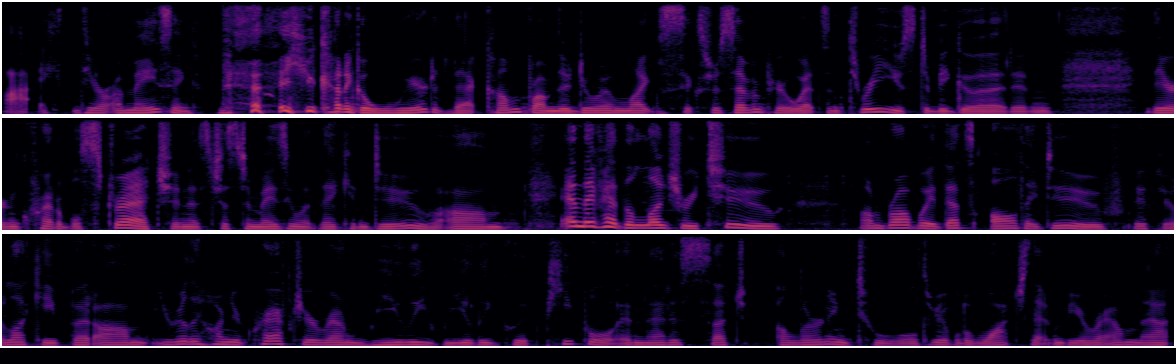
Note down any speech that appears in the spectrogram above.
I, they're amazing. you kind of go, where did that come from? They're doing like six or seven pirouettes, and three used to be good, and they're incredible stretch, and it's just amazing what they can do. Um, and they've had the luxury too. On Broadway, that's all they do if they're lucky. But um, you really hone your craft. You're around really, really good people, and that is such a learning tool to be able to watch that and be around that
